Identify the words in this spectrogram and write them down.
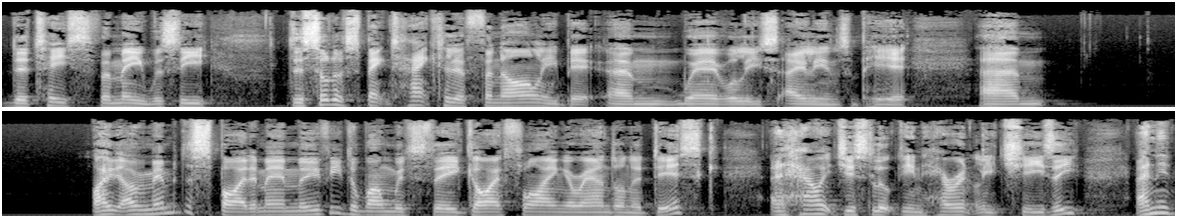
the teeth for me was the the sort of spectacular finale bit um, where all these aliens appear. Um, I, I, remember the Spider-Man movie, the one with the guy flying around on a disc, and how it just looked inherently cheesy. And it,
